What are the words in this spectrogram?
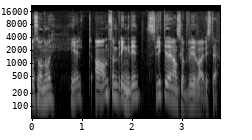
Og så noe helt annet som bringer inn litt i det landskapet vi var i sted.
